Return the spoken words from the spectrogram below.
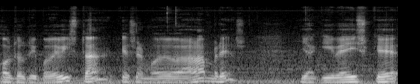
otro tipo de vista, que es el modelo de alambres, y aquí veis que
